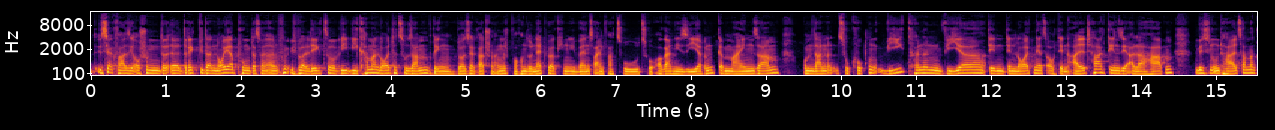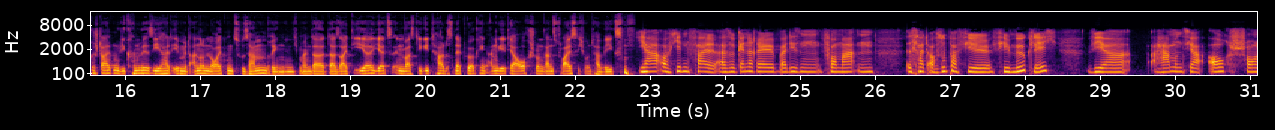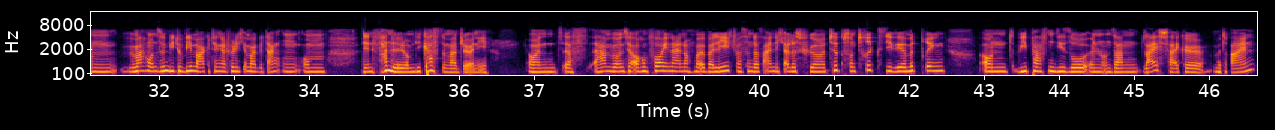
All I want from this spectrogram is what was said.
ist ja quasi auch schon äh, direkt wieder ein neuer Punkt, dass man überlegt, so wie, wie kann man Leute zusammenbringen? Du hast ja gerade schon angesprochen, so Networking-Events einfach zu, zu organisieren, gemeinsam, um dann zu gucken, wie können wir den, den Leuten jetzt auch den Alltag, den sie alle haben, ein bisschen unterhaltsamer gestalten, wie können wir sie halt eben mit anderen Leuten zusammenbringen. Ich meine, da, da seid ihr jetzt in was digitales Networking angeht, ja auch schon ganz fleißig unterwegs. Ja, auf jeden Fall. Also generell bei diesen Formaten ist halt auch super viel, viel möglich. Wir haben uns ja auch schon, wir machen uns im B2B-Marketing natürlich immer Gedanken um den Funnel, um die Customer Journey. Und das haben wir uns ja auch im Vorhinein nochmal überlegt, was sind das eigentlich alles für Tipps und Tricks, die wir mitbringen und wie passen die so in unseren Lifecycle mit rein.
